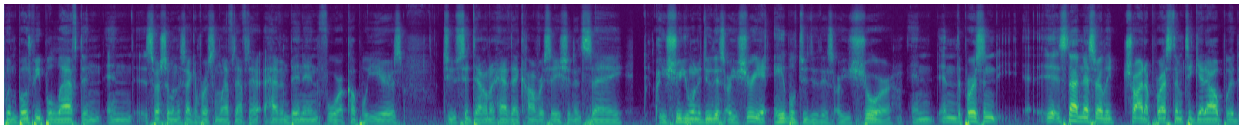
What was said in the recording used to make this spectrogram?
when both people left and and especially when the second person left after having been in for a couple years to sit down and have that conversation and say are you sure you want to do this are you sure you're able to do this are you sure and and the person it's not necessarily try to press them to get out but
